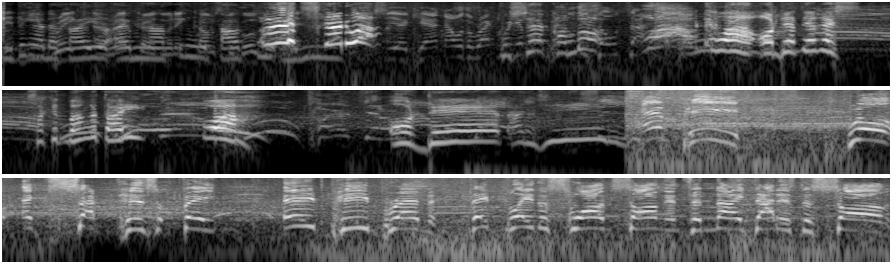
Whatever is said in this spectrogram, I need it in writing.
Did he break a record when it comes to gold per Eh, skala dua. Boxy again, now with the Requiem Buset, and combo. penalty zone to help him. Wah, Odette ya, guys. Sakit banget, tai. Wah, Odette, anjing. MP will accept his fate. AP Bren, they play the swan song, and tonight that is the song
